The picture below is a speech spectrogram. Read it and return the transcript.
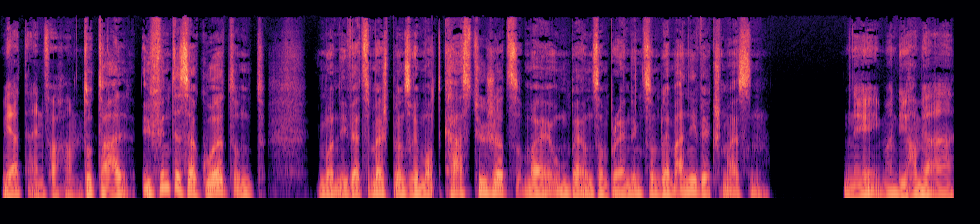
Wert einfach haben. Total. Ich finde das auch gut und ich, werde zum Beispiel unsere Modcast-T-Shirts mal, um bei unserem Branding zu bleiben, auch nie wegschmeißen. Nee, ich meine, die haben ja auch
